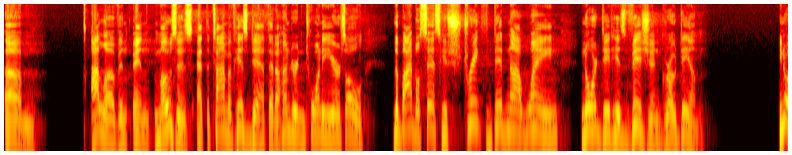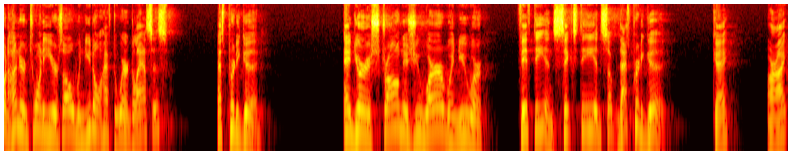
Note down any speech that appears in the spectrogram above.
um, I love in, in Moses at the time of his death at 120 years old, the Bible says his strength did not wane, nor did his vision grow dim. You know, at 120 years old, when you don't have to wear glasses, that's pretty good. And you're as strong as you were when you were 50 and 60 and so that's pretty good. Okay? All right?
